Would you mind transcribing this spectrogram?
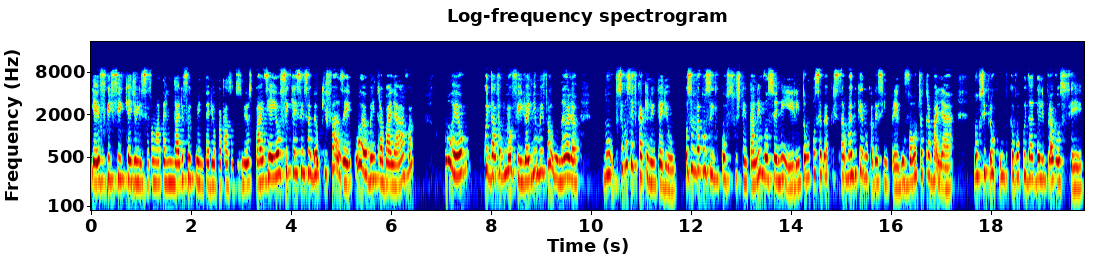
e aí eu fiquei, fiquei de licença maternidade, fui para o interior para casa dos meus pais, e aí eu fiquei sem saber o que fazer. Ou eu bem trabalhava, ou eu cuidava do meu filho. Aí minha mãe falou, né, olha, no, se você ficar aqui no interior, você não vai conseguir sustentar nem você nem ele, então você vai precisar mais do que nunca desse emprego. Volte a trabalhar, não se preocupe que eu vou cuidar dele para você.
